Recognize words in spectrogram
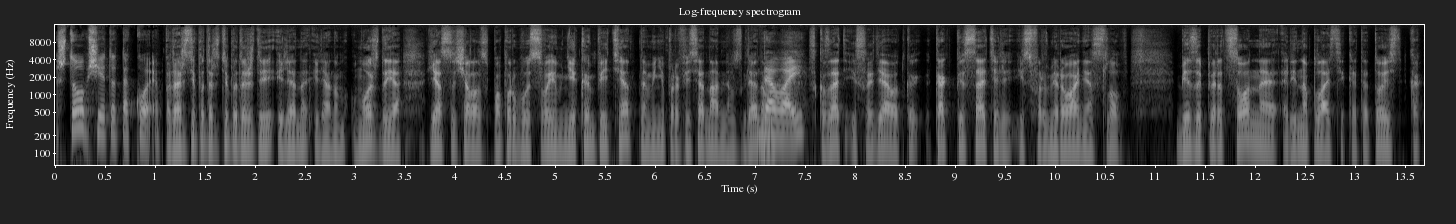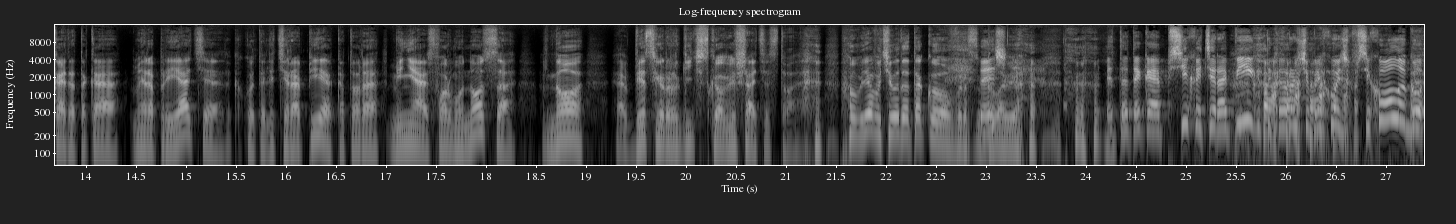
что вообще это такое. Подожди, подожди, подожди, Ильяна, Ильяна, можно я, я сначала попробую своим некомпетентным и непрофессиональным взглядом давай. сказать, исходя вот как, как писатель из формирования слов. Безоперационная ринопластика, это то есть какая-то такая мероприятие, какая-то или терапия, которая меняет форму носа, но э, без хирургического вмешательства. У меня почему-то такой образ в голове. Это такая психотерапия, ты, короче, приходишь к психологу,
